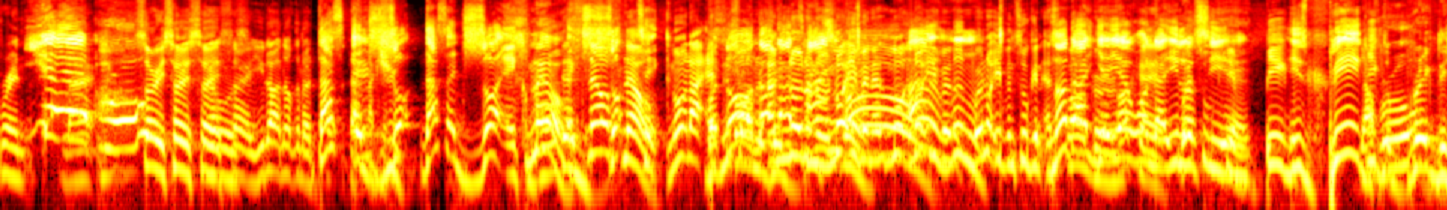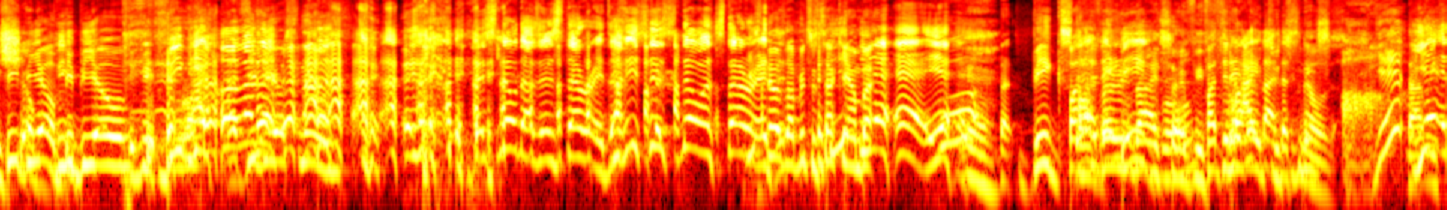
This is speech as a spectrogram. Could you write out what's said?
French. Yeah, like- bro. sorry, sorry, sorry, Smells. sorry. You're not not gonna. That's that- exo- That's exotic. Smell. Bro. Smell, smell. Exotic. Not that. But no, no, no, not no, that no, no, tiny not one. even. Not, not even. We're not even talking. Not that escargot. yeah, yeah one Okay, that you we're don't see talking here. Big. It's big, You have bro. to break the shell. BBL, Big- BBL, BBL, BBL snails. it's Snow that's in steroids. Have you seen Snow on steroids? snails have been to Saki and back. Yeah, yeah. That big But stuff. they very big, nice. So bro. if you But do they fry look it, like the it makes- smells? Ah, Yeah, Yeah, it's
